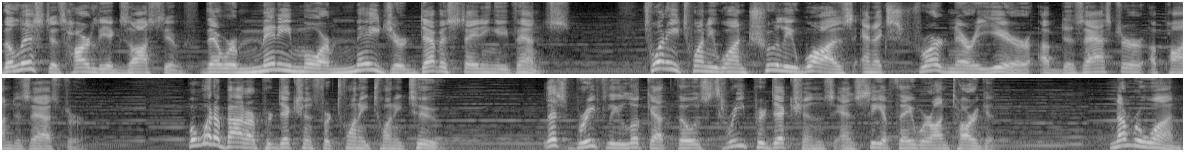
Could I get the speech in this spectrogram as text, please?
The list is hardly exhaustive. There were many more major devastating events. 2021 truly was an extraordinary year of disaster upon disaster. But what about our predictions for 2022? Let's briefly look at those three predictions and see if they were on target. Number one,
